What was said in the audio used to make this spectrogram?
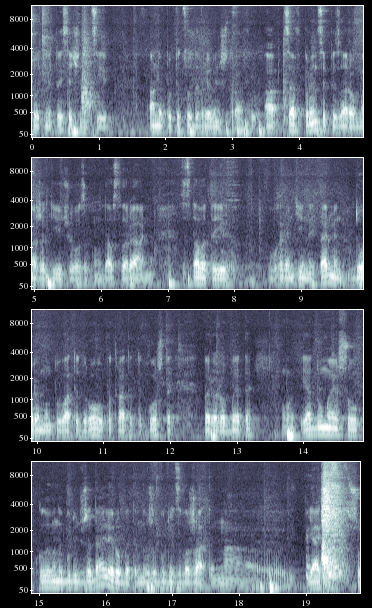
сотні тисяч на ці, а не по 500 гривень штрафу. А це, в принципі, зараз в межах діючого законодавства реально. Заставити їх в гарантійний термін доремонтувати дорогу, потратити кошти, переробити. От. Я думаю, що коли вони будуть вже далі робити, вони вже будуть зважати на якість, що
